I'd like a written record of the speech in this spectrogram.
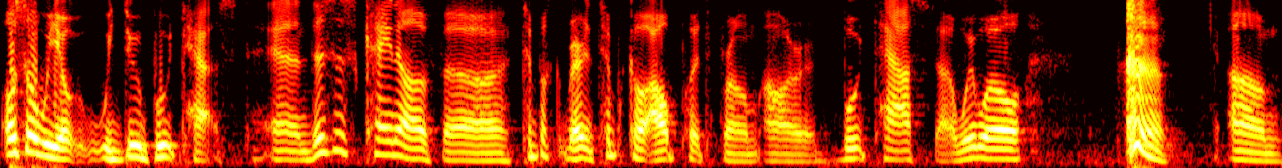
also we, we do boot test. And this is kind of uh, typical, very typical output from our boot test. Uh, we will, um,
